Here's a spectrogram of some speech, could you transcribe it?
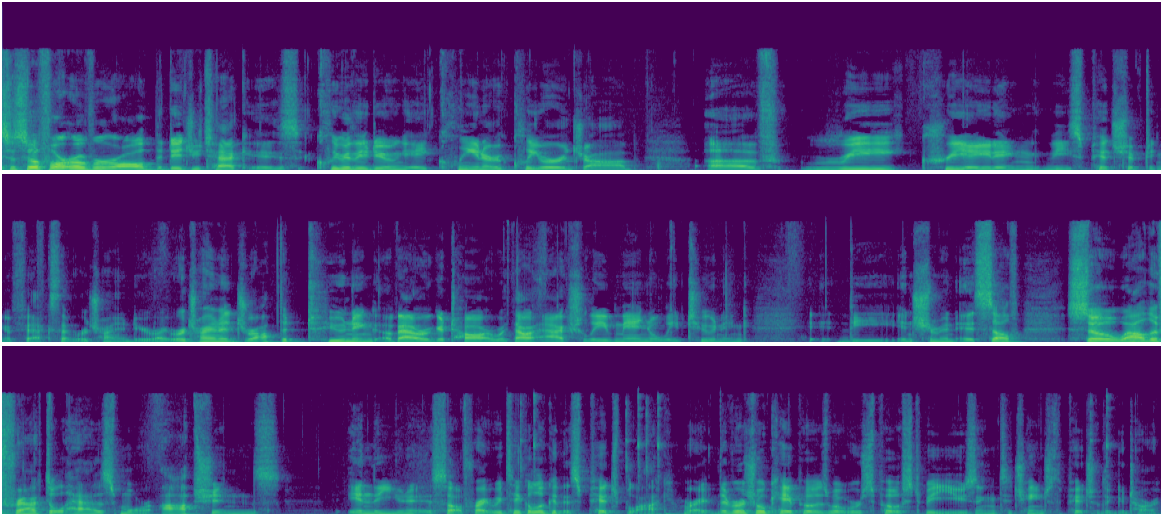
So so far overall, the Digitech is clearly doing a cleaner, clearer job of recreating these pitch shifting effects that we're trying to do, right? We're trying to drop the tuning of our guitar without actually manually tuning the instrument itself. So while the Fractal has more options in the unit itself, right? We take a look at this pitch block, right? The virtual capo is what we're supposed to be using to change the pitch of the guitar.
